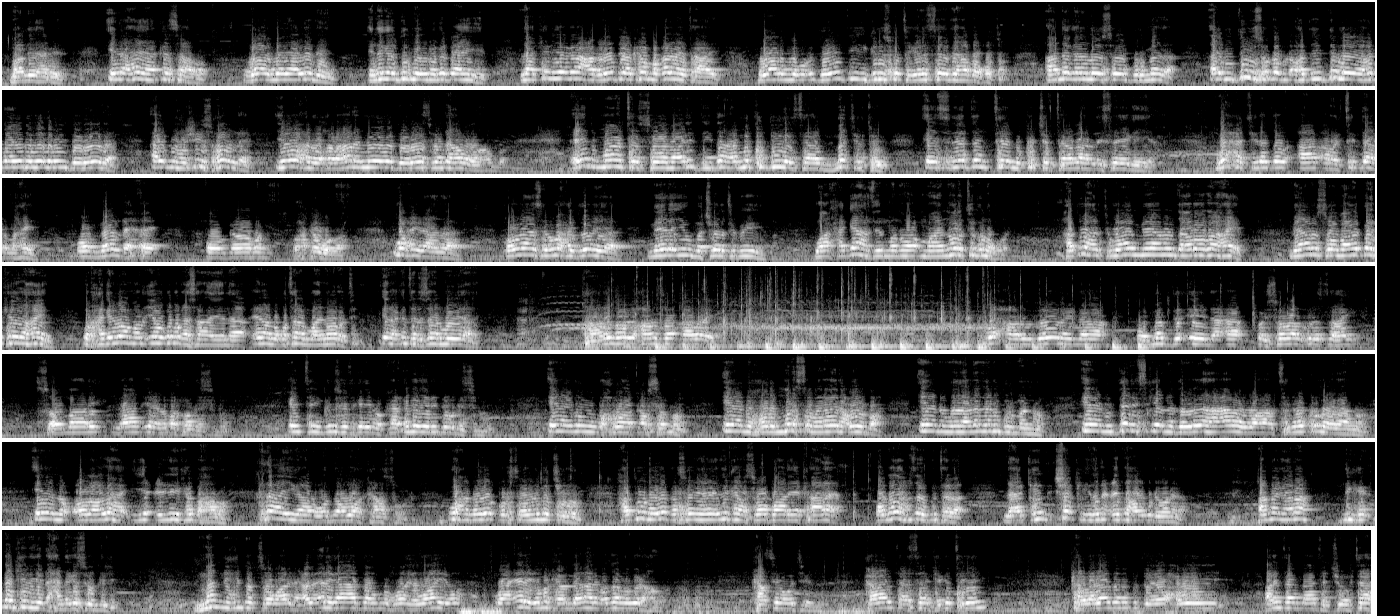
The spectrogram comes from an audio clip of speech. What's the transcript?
maalii habeen ilaahay ha ka saaro waa walaaladeen inaga gurmay nooga baahan yihiin laakiin iyagana caqliyadda ka maqanay tahay waar dowladdii ingiriisku tagana sideedii ha noqoto annagana noo soo gurmada aynu dib isu dhab haddii dib loo hadlayo naga labay dowladada aynu heshiis hor leh iyo waxaan waxalahaanayna naga dowladda sibada ha wada hadlo cid maanta soomaali diidan ama ku duulaysaa ma jirto ee sidee danteennu ku jirtaa baa la isla eegaya waxaa jira dad aan aragti dheer lahayn oo meel dhexe oo gaaban wax ka wada waxay idhaahdaan qoladaasna waxay doonayaan meel ayagu majority ku yihiin waar xaggee hartid minority ku noqday hadduu harti waayo miyaanu daarooda ahayn miyaanu soomaali barkeeda ahayn war xageebaa mar iya uga baqaysaan inaad noqotaan minority inaad ka talisaan mooyaane taariikhda waxaanu soo qaadanaya waxaanu doonaynaa oo mabda-eena ah oy soomaali ku dhistahay soomaali laan inaynu markoo dhisno. Inta ingiriiska inaynu qarnimadeeni dib u dhisno. Inaynu wax wada qabsano. Inaynu horumar samayno dhinac walba. Inaynu walaaladanu gurmano inaynu dariskeena dowladaha aana walaaltinimo ku noolaano inaynu colaadaha iyo cidhii ka baxno. Ra'yigaanu wadnaa waa kaasun wax nooga qarsooni ma jiro. Hadduu nooga qarsoon idinkaa soo baaraya kaale. Oo madaxusa guntaba laakiin shaki idin ciddaha ugu dhimanaya annagana dhankeeda iyo dhexan naga soo geli. Ma nihin dad soomaalida calo ereygaa aad baa u noqonaya waayo waa ereyga markaa meelaha badan lagu idhaahdo kaasina uma jeedo. Kaa intaasaan kaga tegey. Ka labaadana gudaya waxa weeye arrintan maanta joogta.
